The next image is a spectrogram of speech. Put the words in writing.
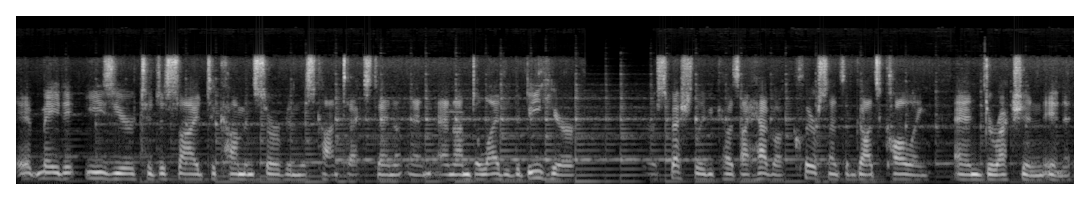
it made it easier to decide to come and serve in this context. And, and, and I'm delighted to be here, especially because I have a clear sense of God's calling and direction in it.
